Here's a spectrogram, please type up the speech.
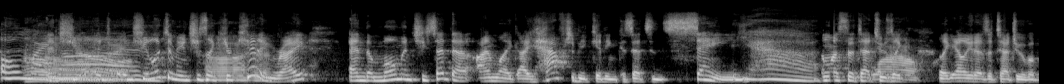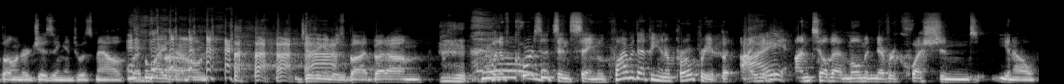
oh my And she and, and she looked at me and she's like, "You're kidding, right?" And the moment she said that, I'm like, "I have to be kidding because that's insane." yeah. Unless the tattoo's Wow. like like Elliot has a tattoo of a boner jizzing into his mouth, but I don't. jizzing into his butt. But um, but of course that's insane. Like, Why would that be inappropriate? But I, I- until that moment never questioned, you know,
